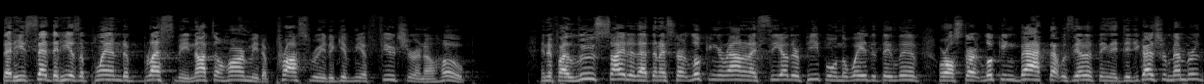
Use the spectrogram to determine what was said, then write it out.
That He said that He has a plan to bless me, not to harm me, to prosper me, to give me a future and a hope. And if I lose sight of that, then I start looking around and I see other people and the way that they live, or I'll start looking back. That was the other thing they did. You guys remember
